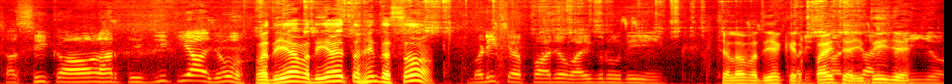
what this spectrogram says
ਸਤਿ ਸ੍ਰੀ ਅਕਾਲ ਹਰਪ੍ਰੀਤ ਜੀ ਕੀ ਹਾਲ ਜੋ? ਵਧੀਆ ਵਧੀਆ ਤੁਸੀਂ ਦੱਸੋ? ਬੜੀ ਕਿਰਪਾ ਜੋ ਵਾਹਿਗੁਰੂ ਦੀ। ਚਲੋ ਵਧੀਆ ਕਿਰਪਾ ਹੀ ਚਾਹੀਦੀ ਜੇ।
